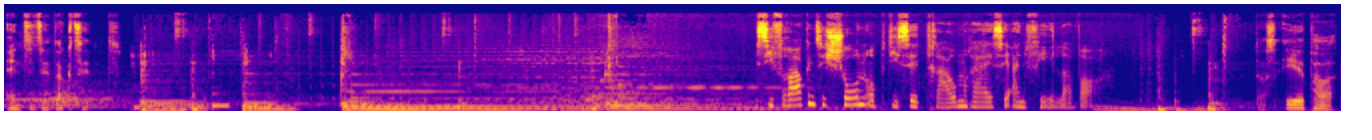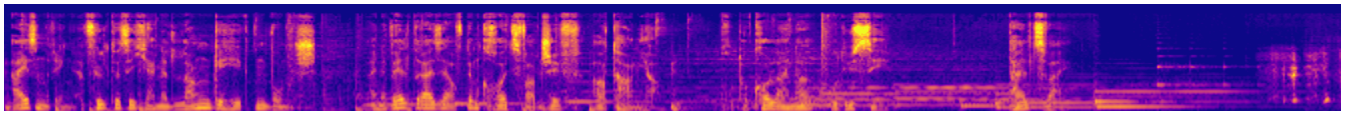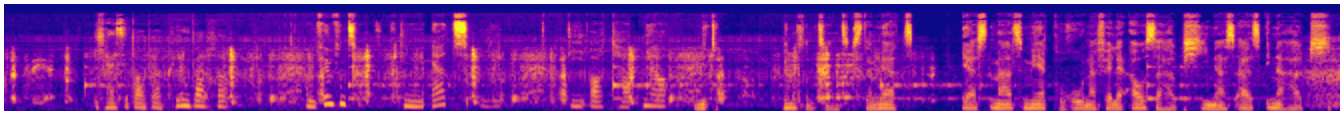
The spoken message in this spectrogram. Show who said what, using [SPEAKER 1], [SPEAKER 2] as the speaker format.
[SPEAKER 1] NZZ Akzent.
[SPEAKER 2] Sie fragen sich schon, ob diese Traumreise ein Fehler war.
[SPEAKER 1] Das Ehepaar Eisenring erfüllte sich einen lang gehegten Wunsch. Eine Weltreise auf dem Kreuzfahrtschiff Artania. Protokoll einer Odyssee. Teil 2.
[SPEAKER 2] Ich heiße Barbara Klimbacher. Am 25. März legt die Artania
[SPEAKER 3] Mittwoch, 25. März. Erstmals mehr Corona-Fälle außerhalb Chinas als innerhalb Chinas.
